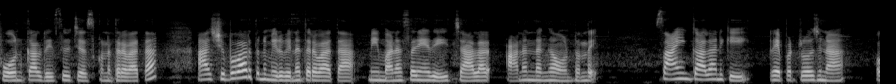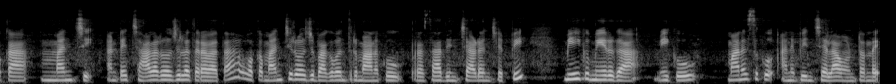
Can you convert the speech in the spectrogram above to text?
ఫోన్ కాల్ రిసీవ్ చేసుకున్న తర్వాత ఆ శుభవార్తను మీరు విన్న తర్వాత మీ మనసు అనేది చాలా ఆనందంగా ఉంటుంది. సాయంకాలానికి రేపటి రోజున ఒక మంచి అంటే చాలా రోజుల తర్వాత ఒక మంచి రోజు భగవంతుడు మనకు ప్రసాదించాడని చెప్పి మీకు మీరుగా మీకు మనసుకు అనిపించేలా ఉంటుంది.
